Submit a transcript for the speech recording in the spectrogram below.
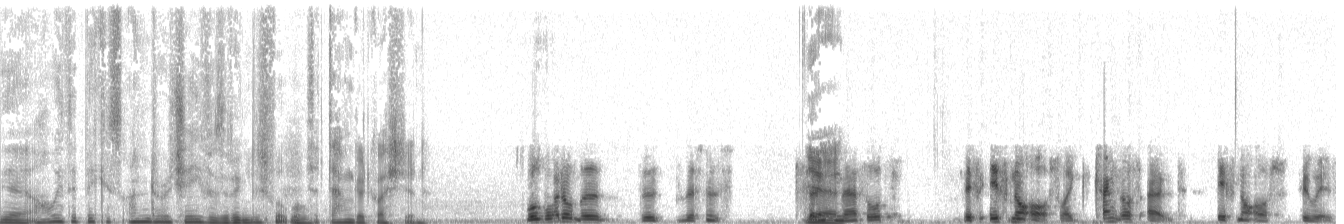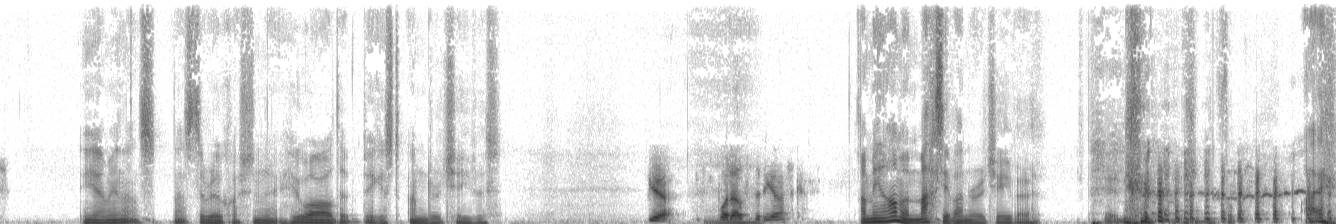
yeah. Are we the biggest underachievers of English football? It's a damn good question. Well, why don't the the listeners send Yeah. in their thoughts? If if not us, like count us out. If not us, who is? Yeah, I mean that's that's the real question, isn't it? Who are the biggest underachievers? Yeah. What else did he um, ask? I mean, I'm a massive underachiever. I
